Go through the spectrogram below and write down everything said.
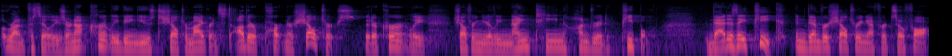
run facilities are not currently being used to shelter migrants to other partner shelters that are currently sheltering nearly 1,900 people. That is a peak in Denver's sheltering effort so far.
